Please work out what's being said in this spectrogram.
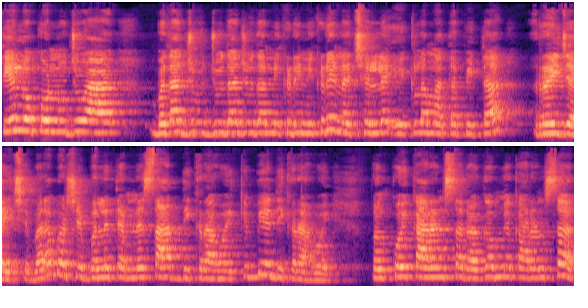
તે લોકોનું જો આ બધા જુદા જુદા નીકળી નીકળે ને છેલ્લે એકલા માતા પિતા રહી જાય છે, બરાબર છે? ભલે તેમને સાત દીકરા હોય કે બે દીકરા હોય, પણ કોઈ કારણસર, અગમ્ય કારણસર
